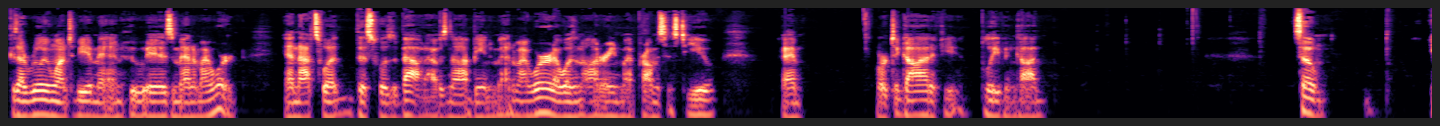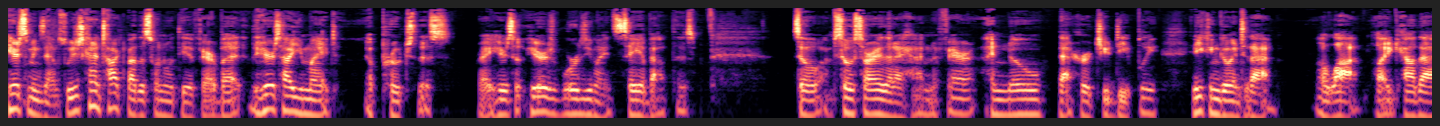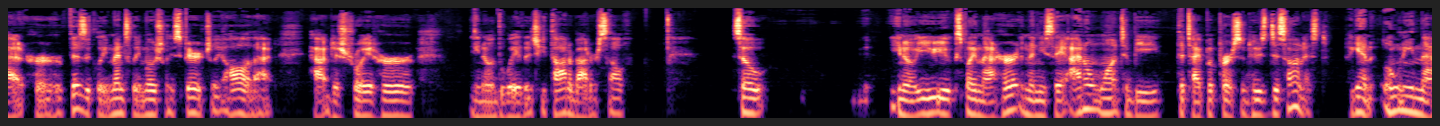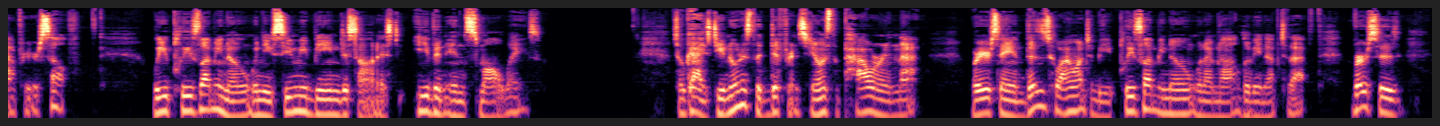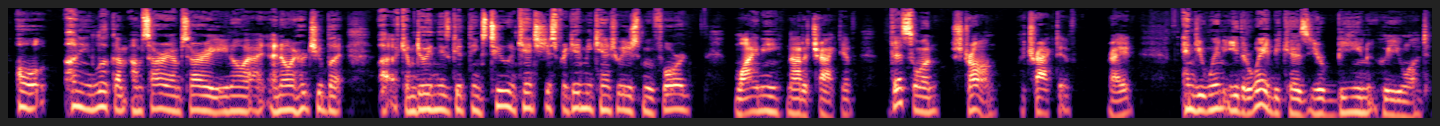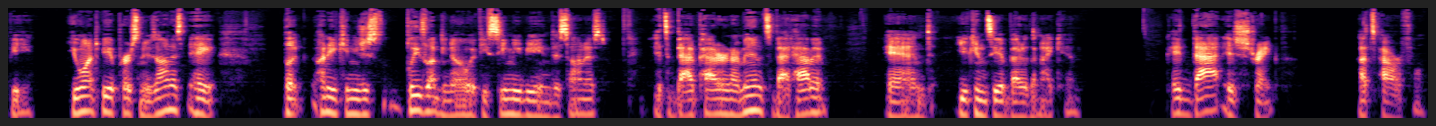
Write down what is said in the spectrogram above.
because I really want to be a man who is a man of my word. And that's what this was about. I was not being a man of my word. I wasn't honoring my promises to you, okay, or to God if you believe in God. So here's some examples. We just kind of talked about this one with the affair, but here's how you might approach this, right? Here's here's words you might say about this. So I'm so sorry that I had an affair. I know that hurt you deeply. And you can go into that a lot, like how that her physically, mentally, emotionally, spiritually, all of that, how it destroyed her, you know, the way that she thought about herself. So, you know, you, you explain that hurt and then you say, I don't want to be the type of person who's dishonest. Again, owning that for yourself. Will you please let me know when you see me being dishonest, even in small ways? So, guys, do you notice the difference? Do you notice the power in that? Where you're saying, This is who I want to be. Please let me know when I'm not living up to that. Versus, oh, honey, look, I'm, I'm sorry. I'm sorry. You know, I, I know I hurt you, but uh, I'm doing these good things too. And can't you just forgive me? Can't we just move forward? Whiny, not attractive. This one, strong, attractive, right? And you win either way because you're being who you want to be. You want to be a person who's honest. Hey, look, honey, can you just please let me know if you see me being dishonest? It's a bad pattern I'm in. It's a bad habit and you can see it better than I can. Okay. That is strength. That's powerful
